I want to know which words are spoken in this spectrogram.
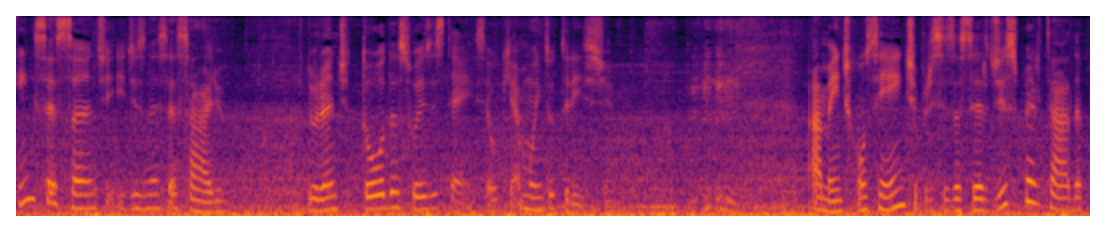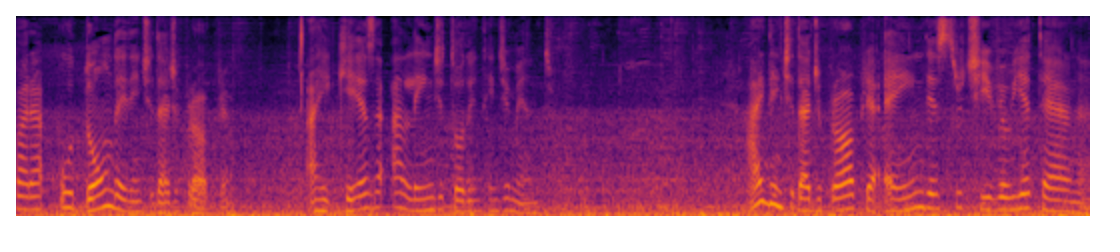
incessante e desnecessário durante toda a sua existência, o que é muito triste. A mente consciente precisa ser despertada para o dom da identidade própria, a riqueza além de todo entendimento. A identidade própria é indestrutível e eterna,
